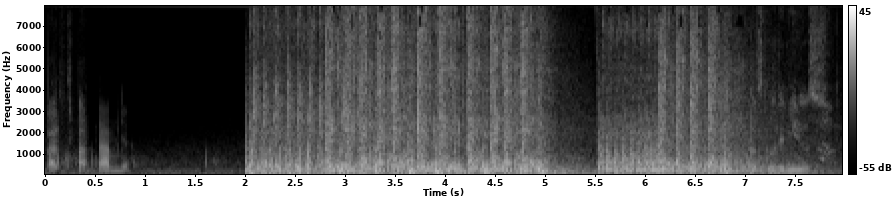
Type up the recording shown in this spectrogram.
Patrz. Spadł na mnie. Z góry minus.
